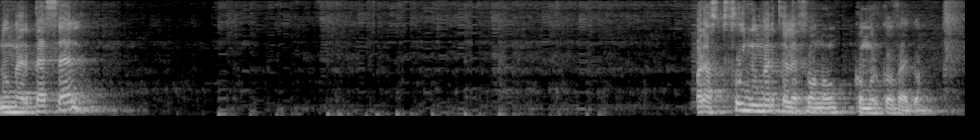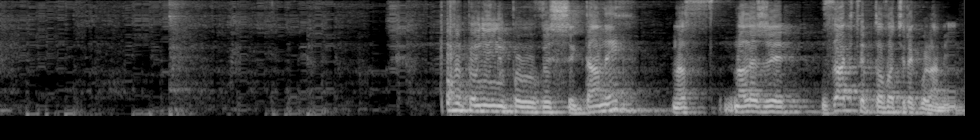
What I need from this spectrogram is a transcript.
numer PESEL, oraz Twój numer telefonu komórkowego. Wypełnieniu powyższych danych nas, należy zaakceptować regulamin,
